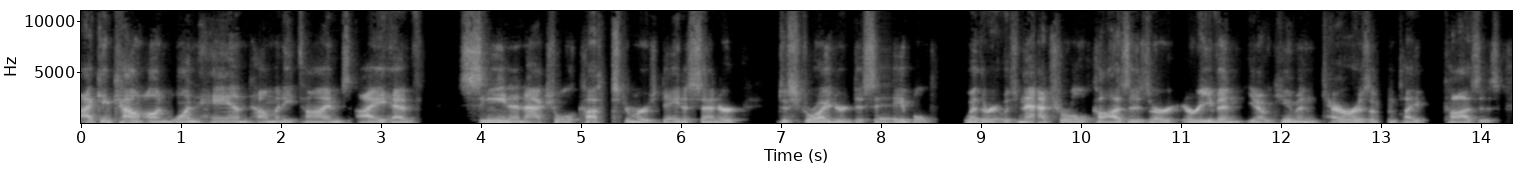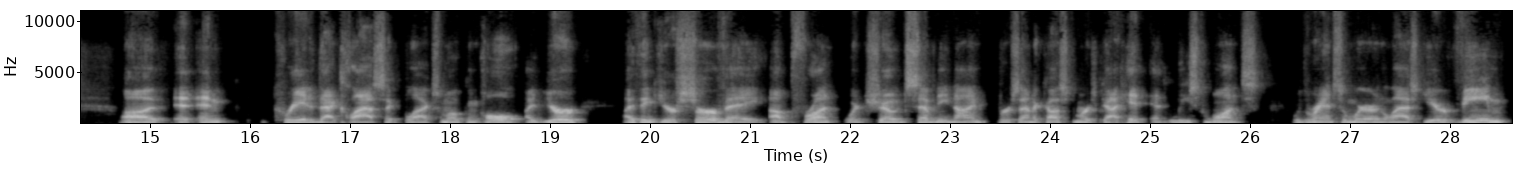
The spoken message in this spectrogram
I can count on one hand how many times I have seen an actual customer's data center destroyed or disabled, whether it was natural causes or or even you know human terrorism type causes, uh, and, and created that classic black smoking hole. You're I think your survey up front, which showed 79% of customers got hit at least once with ransomware in the last year. Veeam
